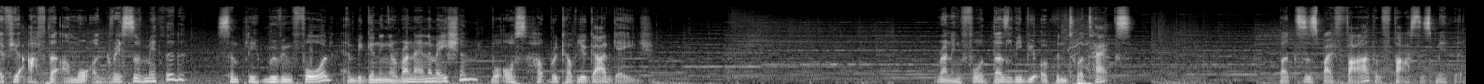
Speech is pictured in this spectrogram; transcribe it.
If you're after a more aggressive method, simply moving forward and beginning a run animation will also help recover your guard gauge. Running forward does leave you open to attacks, but this is by far the fastest method.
